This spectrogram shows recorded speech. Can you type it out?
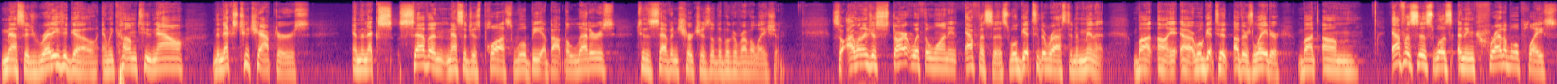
message ready to go, and we come to now the next two chapters, and the next seven messages plus will be about the letters to the seven churches of the book of Revelation. So I want to just start with the one in Ephesus. We'll get to the rest in a minute, but uh, uh, we'll get to others later. But um, Ephesus was an incredible place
